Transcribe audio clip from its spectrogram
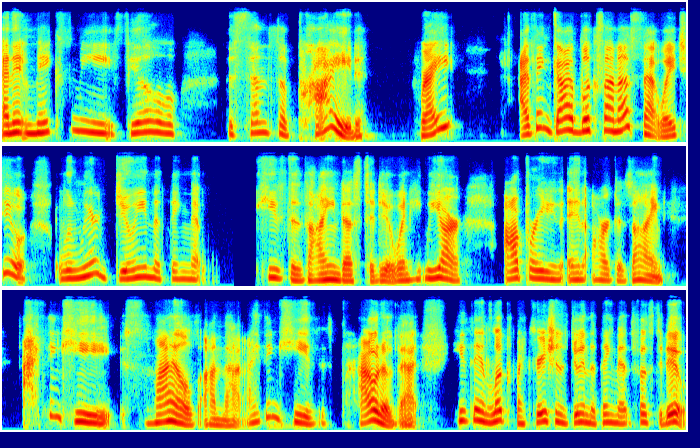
And it makes me feel the sense of pride, right? I think God looks on us that way too. When we're doing the thing that He's designed us to do, when he, we are operating in our design, I think He smiles on that. I think He's proud of that. He's saying, Look, my creation is doing the thing that it's supposed to do.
